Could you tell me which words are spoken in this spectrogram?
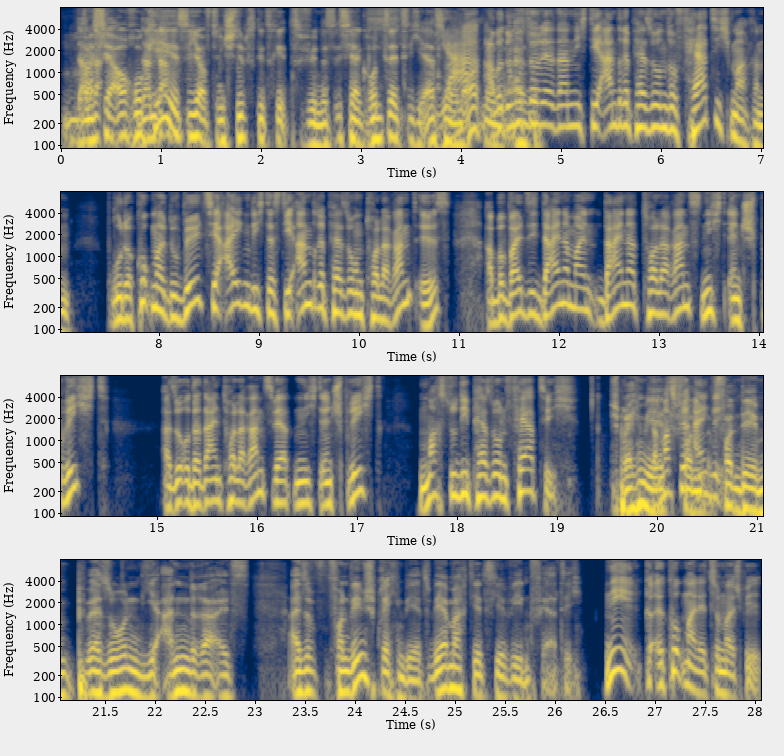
Was ja auch okay dann, ist, sich auf den Schlips getreten zu fühlen. Das ist ja grundsätzlich erstmal ja, in Ordnung. Aber du musst also. doch dann nicht die andere Person so fertig machen. Bruder, guck mal, du willst ja eigentlich, dass die andere Person tolerant ist, aber weil sie deiner, deiner Toleranz nicht entspricht, also oder deinen Toleranzwerten nicht entspricht, machst du die Person fertig. Sprechen wir Dann jetzt von, von den Personen, die andere als, also von wem sprechen wir jetzt? Wer macht jetzt hier wen fertig? Nee, äh, guck mal jetzt zum Beispiel.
